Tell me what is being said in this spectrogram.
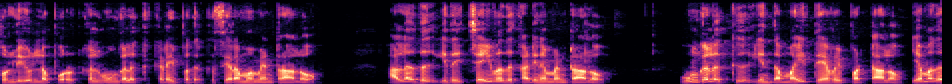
சொல்லியுள்ள பொருட்கள் உங்களுக்கு கிடைப்பதற்கு சிரமம் என்றாலோ அல்லது இதை செய்வது கடினம் என்றாலோ உங்களுக்கு இந்த மை தேவைப்பட்டாலோ எமது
